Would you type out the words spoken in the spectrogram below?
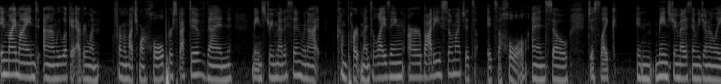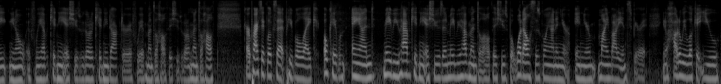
in my mind, um, we look at everyone from a much more whole perspective than mainstream medicine. We're not compartmentalizing our bodies so much. It's it's a whole, and so just like in mainstream medicine, we generally, you know, if we have kidney issues, we go to a kidney doctor. If we have mental health issues, we go to mental health. Chiropractic looks at people like, okay, and maybe you have kidney issues and maybe you have mental health issues, but what else is going on in your in your mind, body, and spirit? You know, how do we look at you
